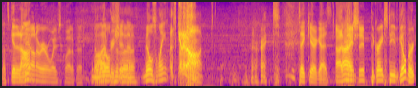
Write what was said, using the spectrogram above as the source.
Let's get it Be on. on our airwaves quite a bit. in the Well, I worlds of appreciate uh, that. Mills Lane. Let's get it on. All right. Take care, guys. All right, All thanks, right, Steve. the great Steve Gilbert.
